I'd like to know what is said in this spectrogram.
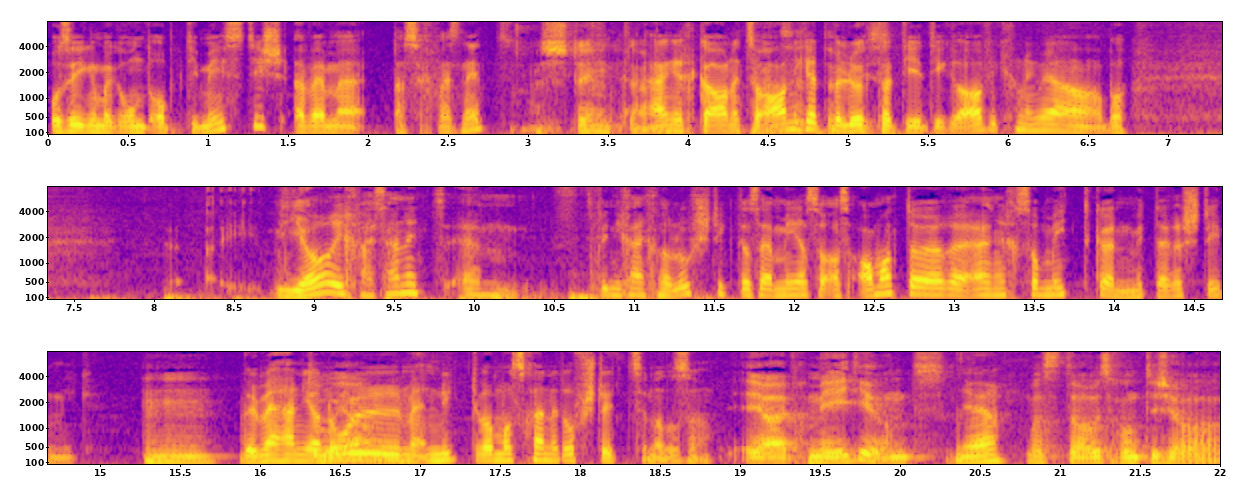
aus irgendeinem Grund optimistisch, auch wenn man, also ich weiß nicht, Das stimmt, ja. eigentlich gar nicht so Ja, Ahnung hat. Man schaut halt die, die Grafiken irgendwie an, aber äh, ja, ich weiß auch nicht, ähm, das finde ich eigentlich noch lustig, dass auch wir so als Amateure eigentlich so mitgehen mit dieser Stimmung. Mhm. Weil wir haben ja Du, ja. null, wir haben nichts, wo wir können drauf stützen oder so. Ja, einfach Medien und Ja. was da rauskommt, ist ja,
